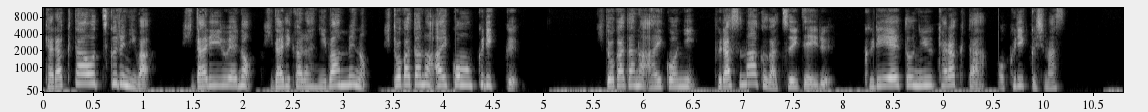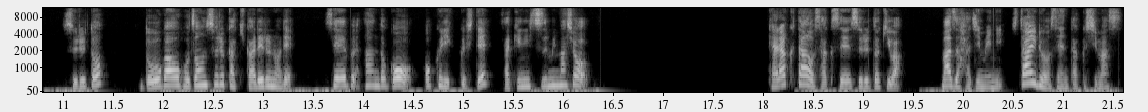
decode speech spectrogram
キャラクターを作るには、左上の左から2番目の人型のアイコンをクリック。人型のアイコンにプラスマークがついている Create New Character をクリックします。すると、動画を保存するか聞かれるので、Save and Go をクリックして先に進みましょう。キャラクターを作成するときは、まずはじめにスタイルを選択します。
